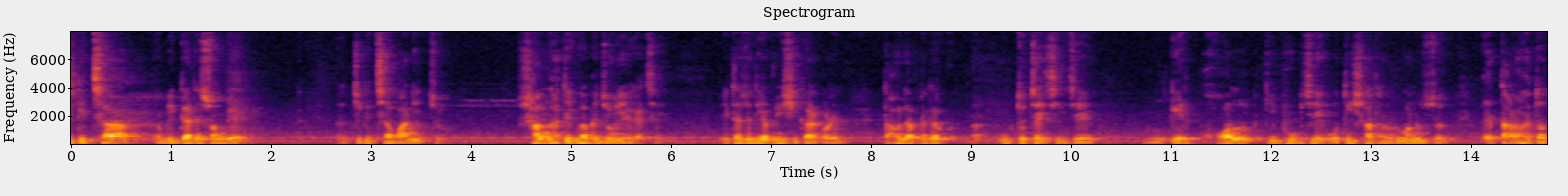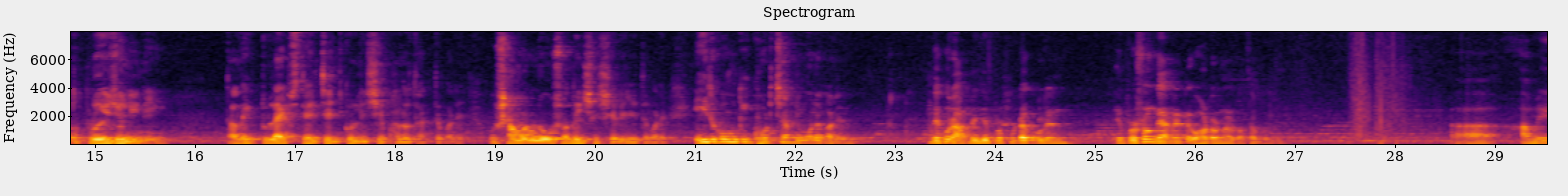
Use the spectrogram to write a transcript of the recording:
চিকিৎসা বিজ্ঞানের সঙ্গে, চিকিৎসা বাণিজ্য সাংঘাতিকভাবে জড়িয়ে গেছে। এটা যদি আপনি স্বীকার করেন, তাহলে আপনাকে উত্তর চাইছি যে এর ফল কি ভুগছে অতি সাধারণ মানুষজন? তার হয়তো অত প্রয়োজনই নেই। তাহলে একটু লাইফস্টাইল চেঞ্জ করলে সে ভালো থাকতে পারে ও সামান্য ঔষধেই সে সেরে যেতে পারে। এইরকম কি ঘটছে আপনি মনে করেন? দেখুন, আপনি যে প্রশ্নটা করলেন, এ প্রসঙ্গে আমি একটা ঘটনার কথা বলি। আমি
